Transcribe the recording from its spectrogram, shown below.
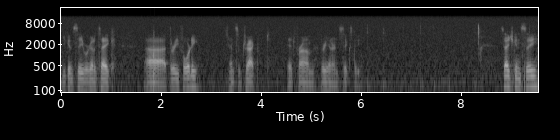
you can see we're going to take uh, 340 and subtract it from 360. So as you can see,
